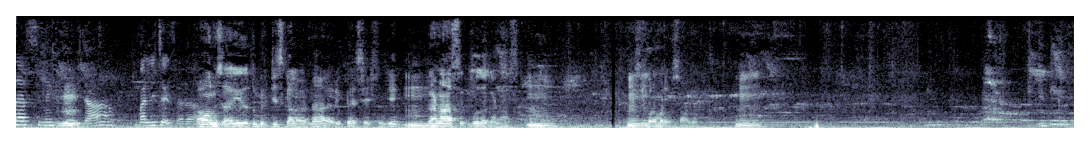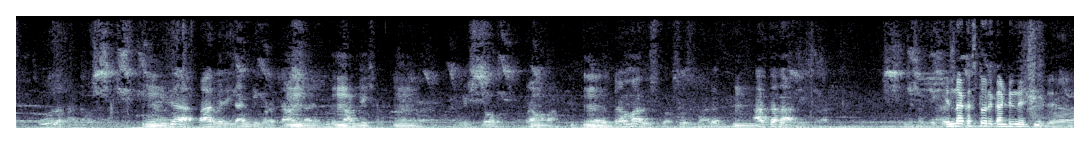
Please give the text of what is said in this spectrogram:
మ్. కింద సిమెంట్ పెట్టా మళ్ళీ చేశారా అవును సార్ ఇదంతా బ్రిటిష్ కాలం రిపేర్ చేసింది మ్. గణాస్ బుధ గణాస్ మ్. మ్. సుబ్రహ్మణ్య స్వామి మ్. పూల తాండవం. ఉమ్, ఇక పార్వతి నంది కూడా తాండవం. కాంపిటీషన్ ఉమ్, విష్ణు బ్రహ్మ బ్రహ్మ విష్ణు చూస్తున్నారు మ్మ్. అర్ధనారీశ్వర ఇందాక స్టోరీ కంటిన్యూషన్ ఇది ఉమ్,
